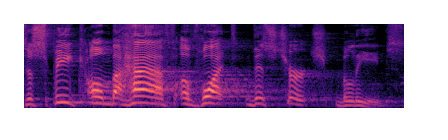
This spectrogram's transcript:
to speak on behalf of what this church believes.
